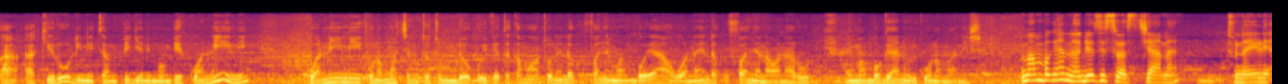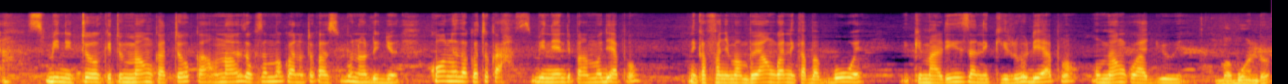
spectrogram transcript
a, akirudi nitampiga, nimwambie kwa nini kwa nini unamwacha mtoto mdogo hivi? Hata kama watu wanaenda kufanya mambo yao wanaenda kufanya na wanarudi. Ni mambo gani ulikuwa unamaanisha? Mambo gani? Unajua sisi wasichana tuna ile ah, sibi nitoke tu, mama katoka. Unaweza kusema kwa anatoka asubuhi na rudi jioni, kwa unaweza kutoka ah, sibi niende pale moja hapo nikafanya mambo yangu, nikababue, nikimaliza nikirudi hapo mume wangu ajui. Babua ndo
